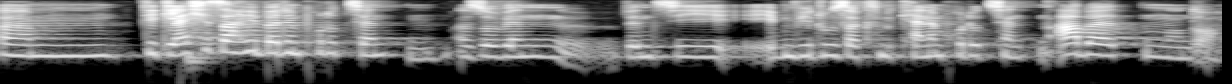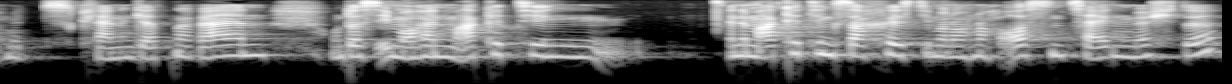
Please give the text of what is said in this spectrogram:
Ähm, die gleiche Sache wie bei den Produzenten. Also wenn, wenn sie eben, wie du sagst, mit kleinen Produzenten arbeiten und auch mit kleinen Gärtnereien und das eben auch ein Marketing, eine Marketing-Sache ist, die man auch nach außen zeigen möchte,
